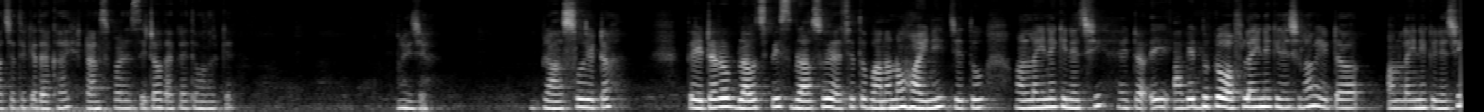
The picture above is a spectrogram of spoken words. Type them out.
কাছে থেকে দেখাই। ট্রান্সপারেন্সিটাও দেখাই তোমাদেরকে। এই যে, ব্রাশও এটা। তো এটারও ব্লাউজ পিস ব্রাশ হয়ে আছে, তো বানানো হয়নি যেহেতু অনলাইনে কিনেছি। এটা এই আগের দুটো অফলাইনে কিনেছিলাম, এটা অনলাইনে কিনেছি।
